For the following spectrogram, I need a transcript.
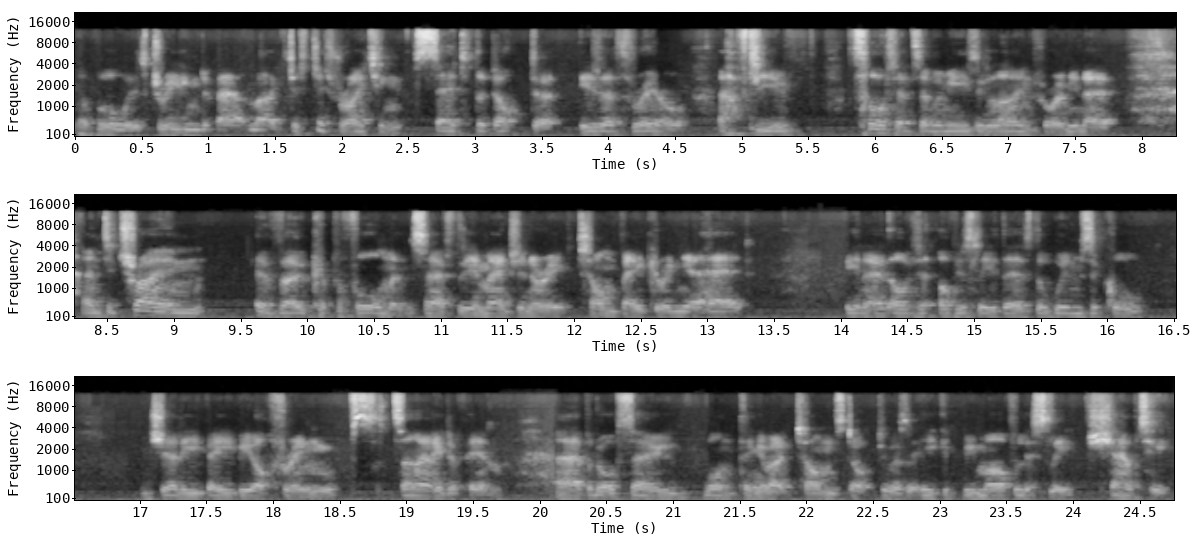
have always dreamed about. Like just just writing "said the Doctor" is a thrill after you've thought of some amusing line for him. You know, and to try and evoke a performance out of the imaginary Tom Baker in your head. You know, obviously there's the whimsical jelly baby offering side of him, uh, but also one thing about Tom's Doctor was that he could be marvelously shouty.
